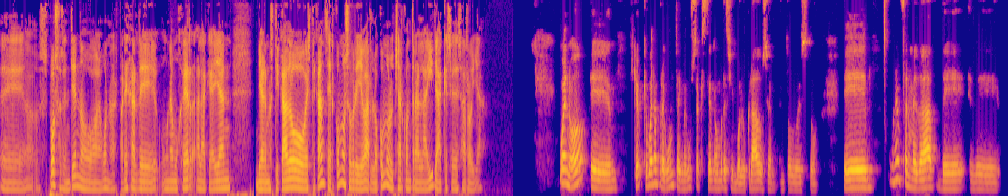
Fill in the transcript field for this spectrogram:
eh, esposos, entiendo, o bueno, a las parejas de una mujer a la que hayan diagnosticado este cáncer? ¿Cómo sobrellevarlo? ¿Cómo luchar contra la ira que se desarrolla? Bueno, eh, Qué, buena pregunta y me gusta que estén hombres involucrados en, todo esto. Eh, una enfermedad de,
